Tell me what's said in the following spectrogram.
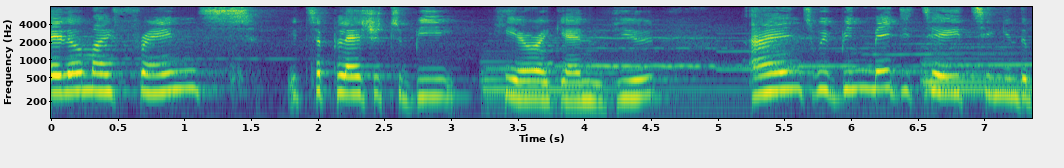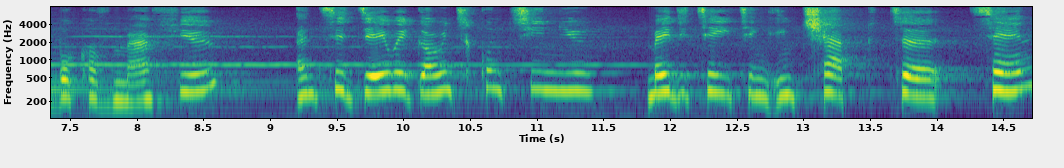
Hello, my friends. It's a pleasure to be here again with you. And we've been meditating in the book of Matthew. And today we're going to continue meditating in chapter 10,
